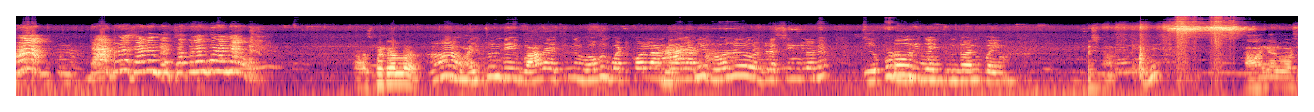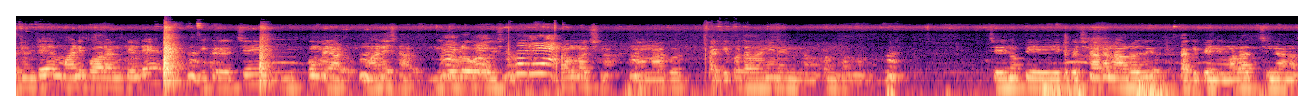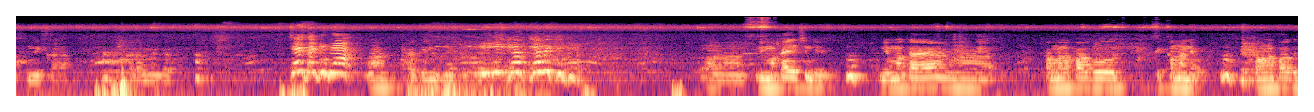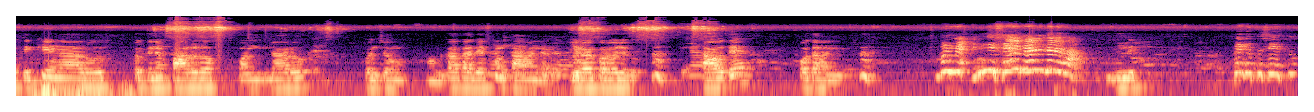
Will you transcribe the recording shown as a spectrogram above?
హాస్పిటల్లో? ఆ, అవుతుంది. బాగా అవుతుంది. ఓపిక పట్టుకోవాలంటే కానీ రోజు డ్రెస్సింగ్లోనే ఎప్పుడూ ఇది అవుతుందో అని భయం. తాగే అలవాటు ఉంటే మానిపోవాలనుకుంటే ఇక్కడ వచ్చి కుమ్మినాడు మానేసినాడు. యూట్యూబ్లో కూడా చూసిన. వారం వచ్చిన నాకు తగ్గిపోతుందని నేను ఉన్నాను. చేయి నొప్పి ఇటుకు వచ్చినాక నాలుగు రోజులకి తగ్గిపోయింది. మళ్ళీ చిన్న అని వస్తుంది ఇక్కడ. ఇక్కడ తగ్గిందే? నిమ్మకాయ ఇచ్చింది నిమ్మకాయ ఆ, తమలపాకు తిక్కమన్నావు. తమలపాకు తిక్కి ఇంకా రోజు పొద్దున్నే పాలులో పండారు కొంచెం వంకాక చేసుకొని తాగన్నాడు ఇరవై ఒక్క రోజులు. తాగితే చేతు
